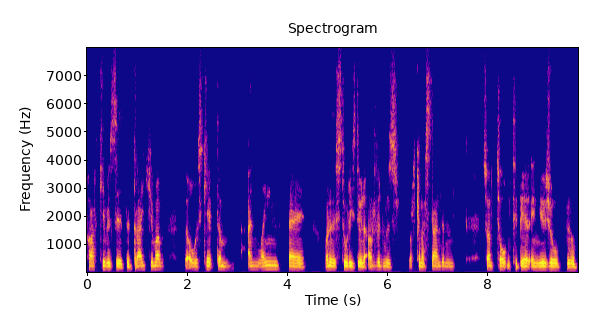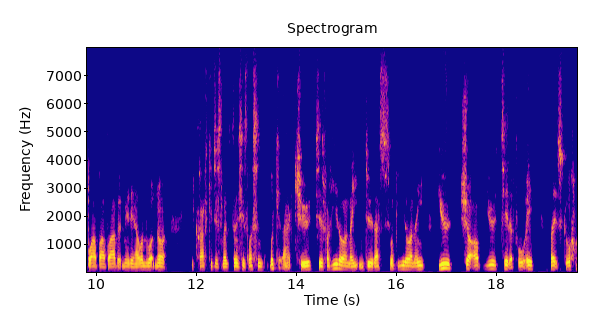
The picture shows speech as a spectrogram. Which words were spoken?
Clarky was the, the dry humour that always kept him in line. Uh, one of the stories doing at Irvine was was kind of standing. So I'm talking to Bertie and usual, you know, blah blah blah about Maryhill and whatnot. Clarky just nudged and he says, "Listen, look at that queue." He says, "We're here all night and do this. We'll be here all night. You shut up. You take the forty. Let's go."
